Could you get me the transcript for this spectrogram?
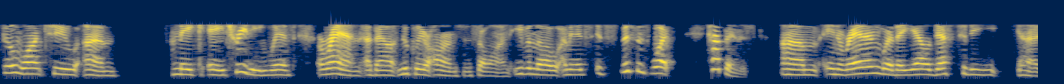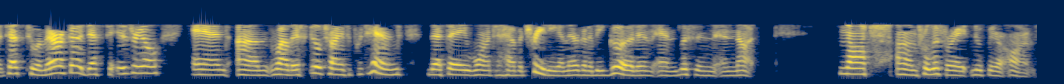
still want to um, make a treaty with Iran about nuclear arms and so on. Even though, I mean, it's it's this is what happens um, in Iran, where they yell "death to the uh, death to America, death to Israel," and um, while they're still trying to pretend that they want to have a treaty and they're going to be good and and listen and not not um, proliferate nuclear arms.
